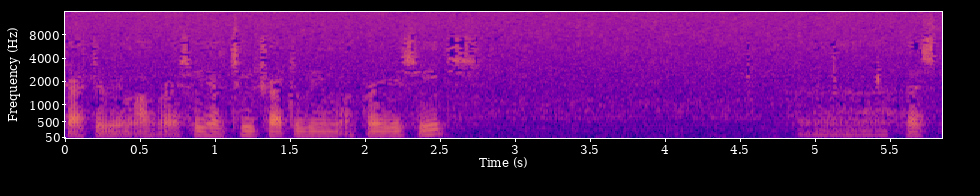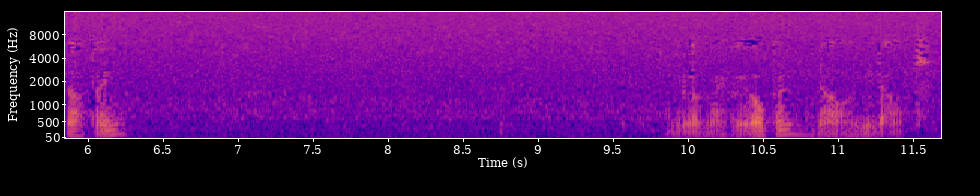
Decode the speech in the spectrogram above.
Tractor beam operator. So you have two tractor beam operator seats. Uh, that's nothing. You automatically open? No, you don't.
